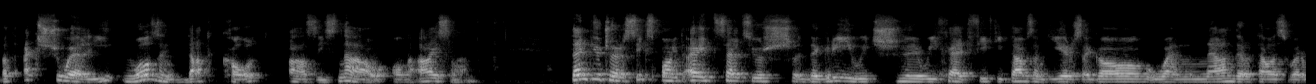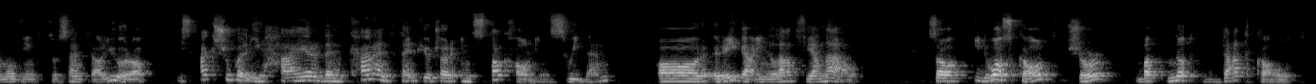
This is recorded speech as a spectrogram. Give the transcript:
But actually wasn't that cold as is now on Iceland. Temperature 6.8 Celsius degree, which uh, we had 50,000 years ago when Neanderthals were moving to Central Europe, is actually higher than current temperature in Stockholm in Sweden or Riga in Latvia now. So it was cold, sure, but not that cold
